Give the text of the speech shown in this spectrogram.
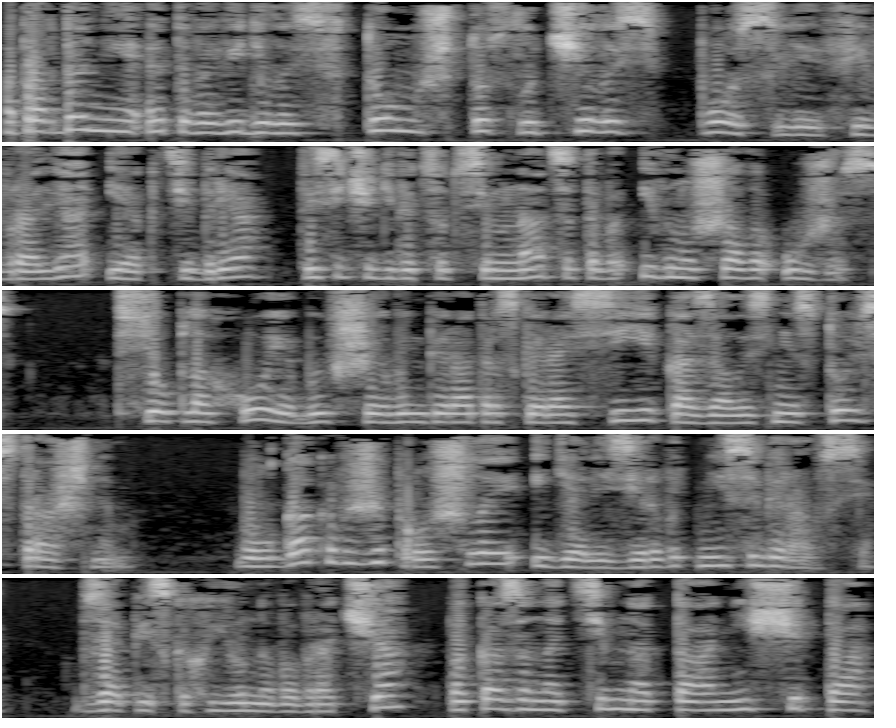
Оправдание этого виделось в том, что случилось после февраля и октября 1917 и внушало ужас. Все плохое, бывшее в императорской России, казалось не столь страшным. Булгаков же прошлое идеализировать не собирался. В записках юного врача показана темнота, нищета,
